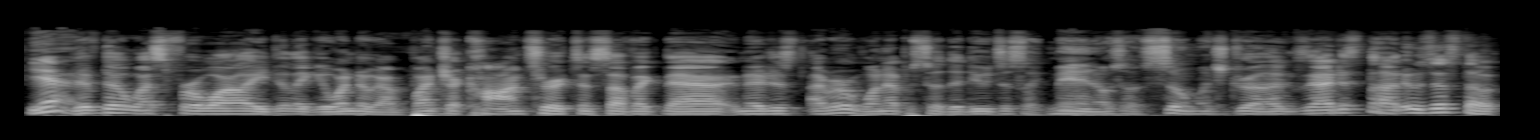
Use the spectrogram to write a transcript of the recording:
Yeah. lived out west for a while. He did like he went to a bunch of concerts and stuff like that. And I just I remember one episode the dude's just like, man, I was on so much drugs. I just thought it was just a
